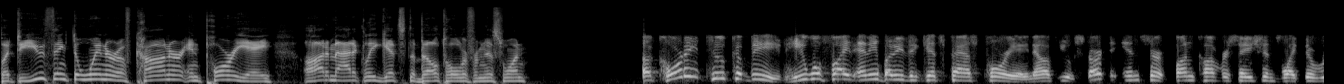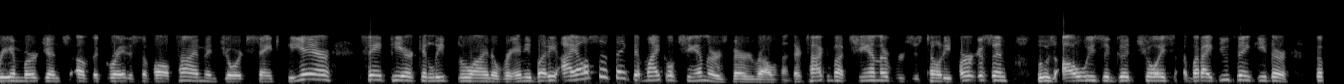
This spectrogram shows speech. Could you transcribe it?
But do you think the winner of Conor and Poirier automatically gets the belt holder from this one? According to Khabib, he will fight anybody that gets past Poirier. Now, if you start to insert fun conversations like the reemergence of the greatest of all time in George St. Pierre, St. Pierre can leap the line over anybody. I also think that Michael Chandler is very relevant. They're talking about Chandler versus Tony Ferguson, who's always a good choice. But I do think either the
